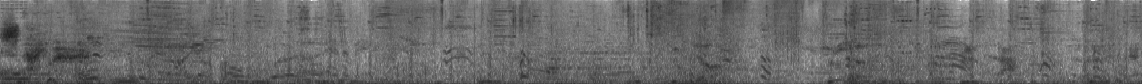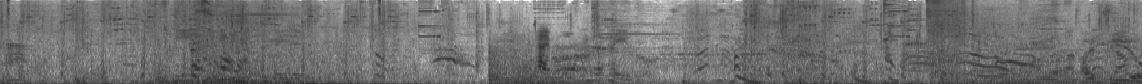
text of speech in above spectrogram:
I'm moving the payload. I feel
